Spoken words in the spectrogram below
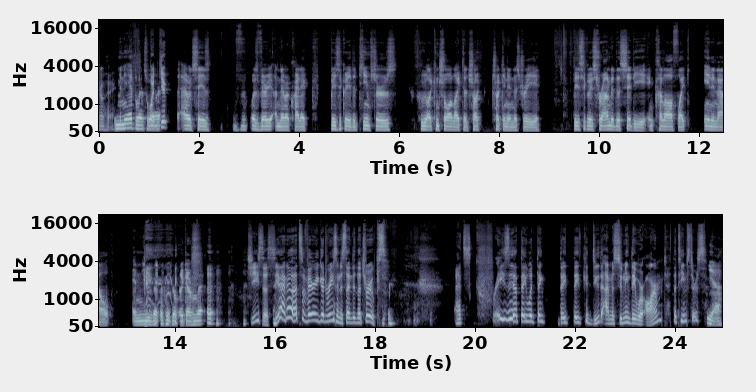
Okay, The Minneapolis one, give, I would say, is was very undemocratic. Basically, the Teamsters, who like controlled like the truck trucking industry, basically surrounded the city and cut off like in and out, and used that to take over the government. Jesus. Yeah, no, that's a very good reason to send in the troops. that's crazy that they would think they, they could do that. I'm assuming they were armed, the Teamsters. yeah,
